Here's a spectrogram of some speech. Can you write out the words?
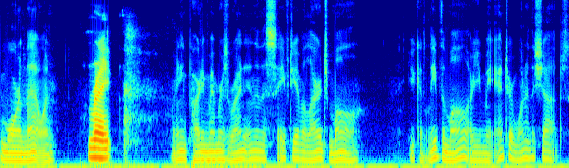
mourn that one. Right. Many party members run into the safety of a large mall. You can leave the mall or you may enter one of the shops.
